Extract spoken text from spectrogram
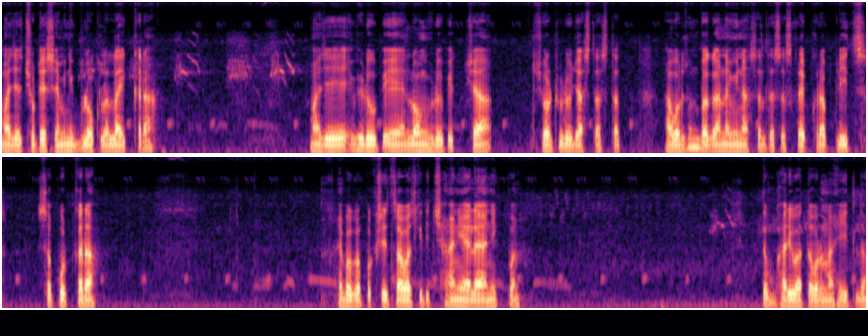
माझ्या छोट्याशा मिनी ब्लॉगला लाईक करा. माझे व्हिडिओ पे लाँग व्हिडिओपेक्षा शॉर्ट व्हिडिओ जास्त असतात. आवर्जून बघा. नवीन असाल तर सबस्क्राईब करा प्लीज सपोर्ट करा. हे बघा पक्षीचा आवाज किती छान यायला आहे आणि पण. एकदम भारी वातावरण आहे इथलं.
